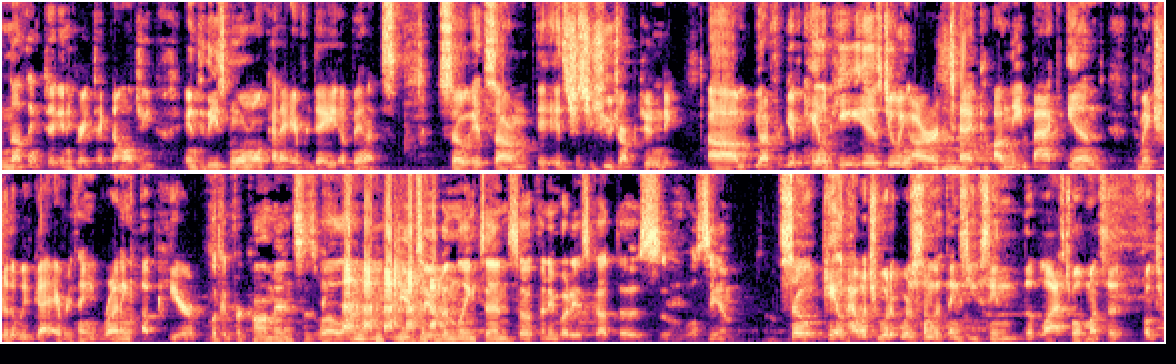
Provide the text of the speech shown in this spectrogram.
nothing to integrate technology into these normal kind of everyday events. So it's um, it's just a huge opportunity. Um, you have to forgive Caleb. He is doing our tech on the back end to make sure that we've got everything running up here. Looking for comments as well on YouTube and LinkedIn. So if anybody's got those, we'll see them. So, Caleb, how about you? What, what are some of the things you've seen the last 12 months that folks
